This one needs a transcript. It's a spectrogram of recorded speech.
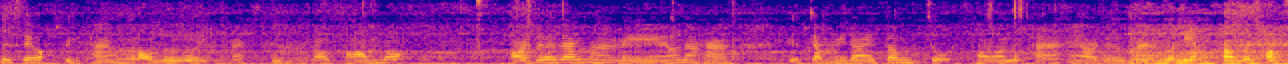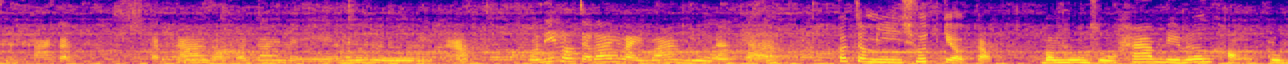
คือเซลล์สินค้าของเราเลยนะเราพร้อมแล้วออเดอร์ได้มาแล้วนะคะ เดี๋ยวจำไม่ได้ต้องจดเพราะว่าลูกค้าให้ออเดอร์มา วันนี้เรามาช็อปสินค้ากันตะกร้าเราก็ได้แล้วนี่เลยนะวันนี้เราจะได้อะไรบ้างดูนะคะ ก็จะมีชุดเกี่ยวกับบำรุงสุขภาพในเรื่องของกลุ่ม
